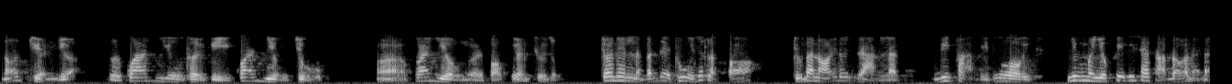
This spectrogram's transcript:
nó chuyển nhượng. Rồi qua nhiều thời kỳ qua nhiều chủ uh, qua nhiều người có quyền sử dụng. Cho nên là vấn đề thu hồi rất là khó. Chúng ta nói đơn giản là vi phạm thì thu hồi nhưng mà nhiều khi cái sai phạm đó đã,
